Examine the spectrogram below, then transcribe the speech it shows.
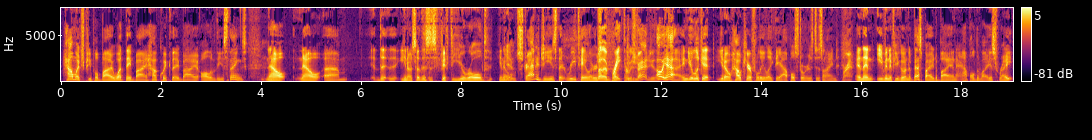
how much people buy, what they buy, how quick they buy, all of these things. Mm-hmm. Now, now, um, the, the you know, so this is fifty year old you know Yeah. strategies that retailers Well, they're breakthrough strategies. Oh yeah, and you look at you know how carefully like the Apple Store is designed, Right. And then even if you go into Best Buy to buy an Apple device, right?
